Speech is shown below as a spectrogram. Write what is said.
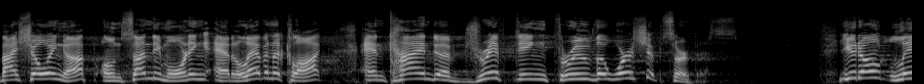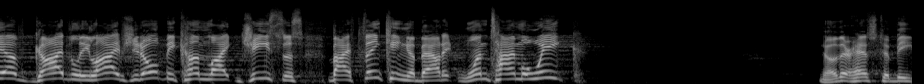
by showing up on Sunday morning at 11 o'clock and kind of drifting through the worship service. You don't live godly lives. You don't become like Jesus by thinking about it one time a week. No, there has to be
